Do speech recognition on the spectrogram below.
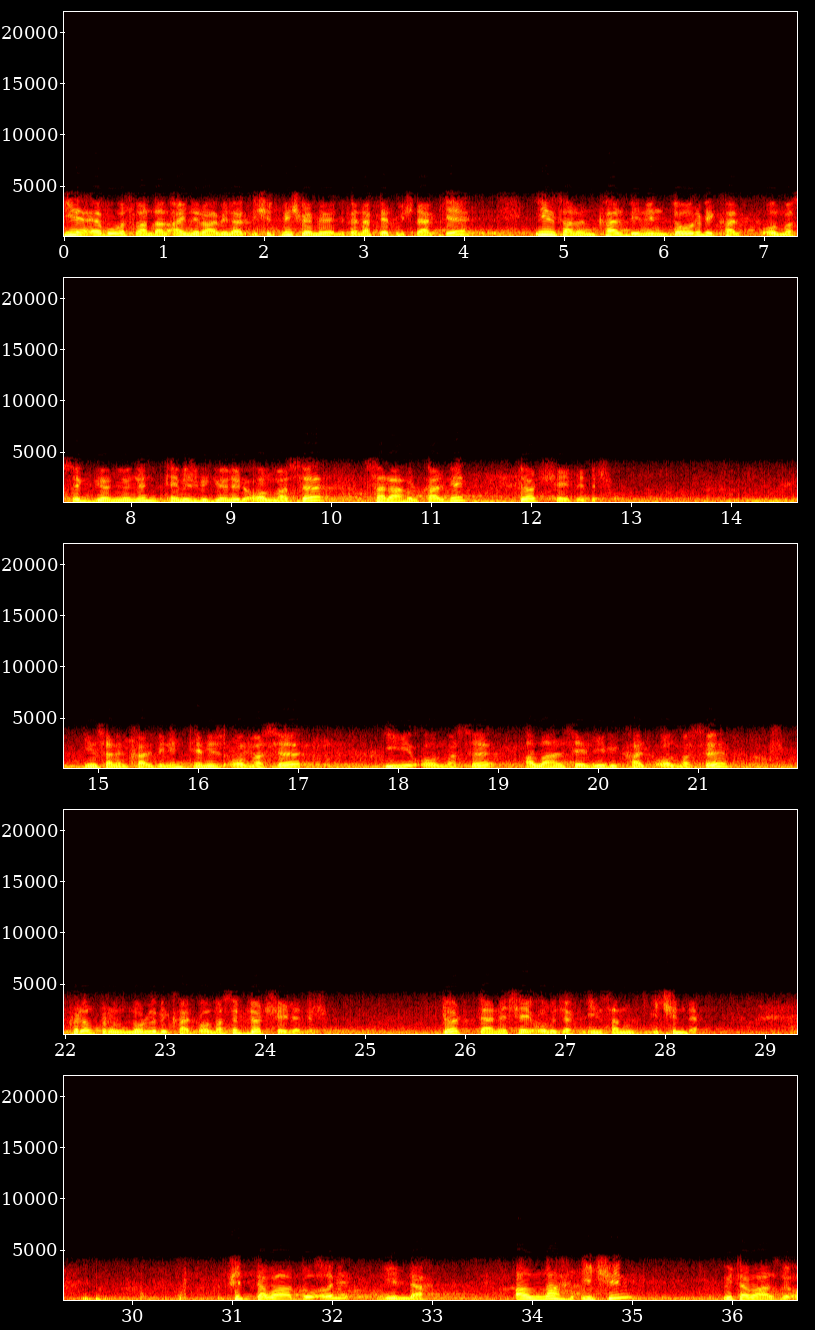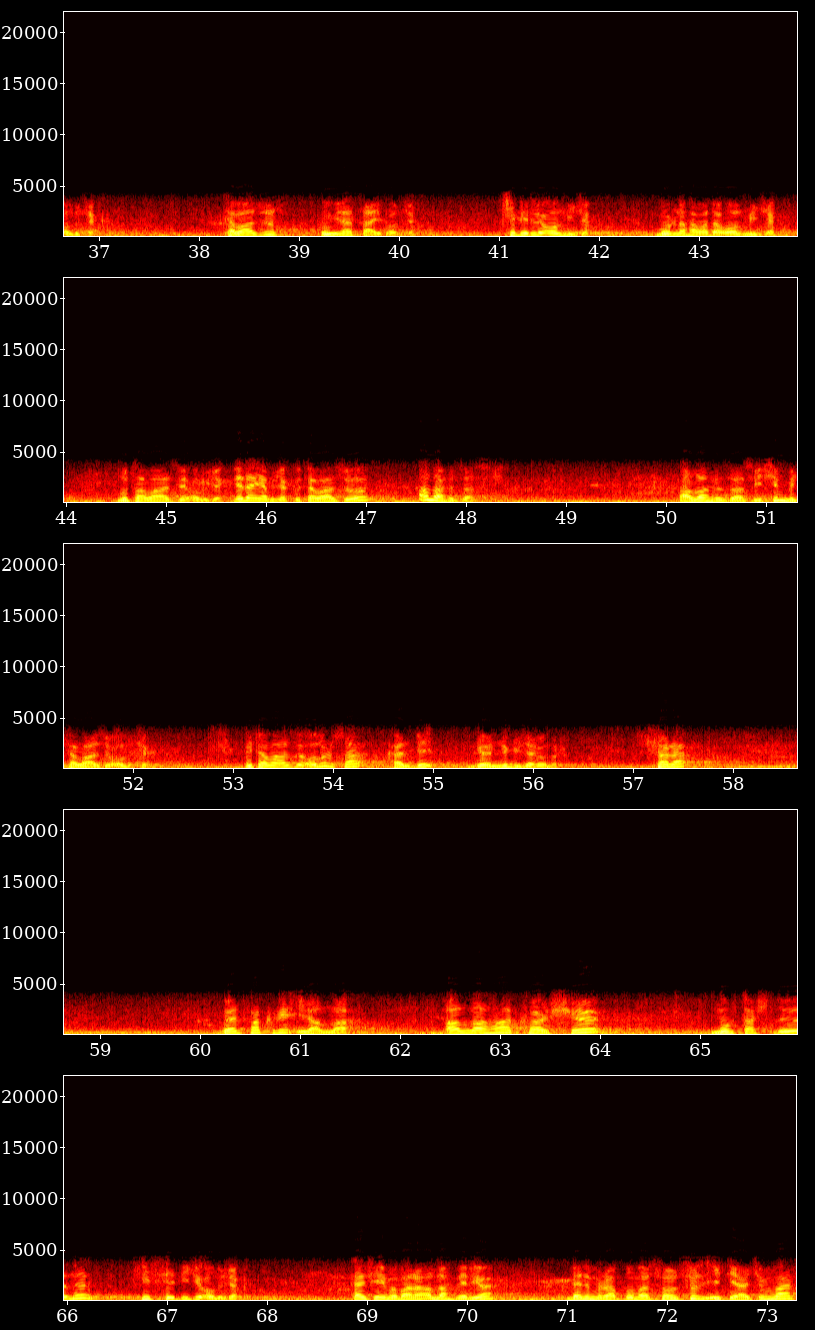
Yine Ebu Osman'dan aynı raviler işitmiş ve müellife nakletmişler ki insanın kalbinin doğru bir kalp olması, gönlünün temiz bir gönül olması salahul kalbi dört şeydedir. İnsanın kalbinin temiz olması, iyi olması, Allah'ın sevdiği bir kalp olması, pırıl pırıl nurlu bir kalp olması dört şeyledir. Dört tane şey olacak insanın içinde. Fit tevadu'u lillah. Allah için mütevazı olacak. Tevazu huyuna sahip olacak. Kibirli olmayacak. Burnu havada olmayacak. Mutavazi olacak. Neden yapacak bu tevazu? Allah rızası için. Allah rızası için mütevazı olacak. Mütevazı olursa kalbi, gönlü güzel olur. Sonra vel fakri ilallah Allah'a karşı muhtaçlığını hissedici olacak. Her şeyimi bana Allah veriyor. Benim Rabbime sonsuz ihtiyacım var.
